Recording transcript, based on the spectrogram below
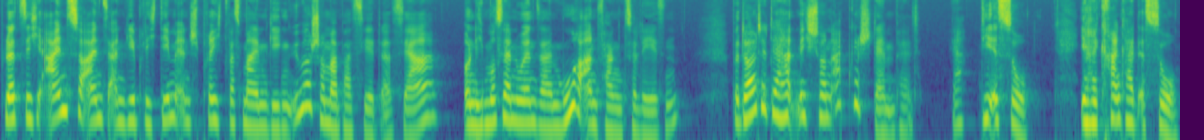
plötzlich eins zu eins angeblich dem entspricht, was meinem Gegenüber schon mal passiert ist, ja, und ich muss ja nur in seinem Buch anfangen zu lesen, bedeutet, er hat mich schon abgestempelt. Ja, die ist so. Ihre Krankheit ist so.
